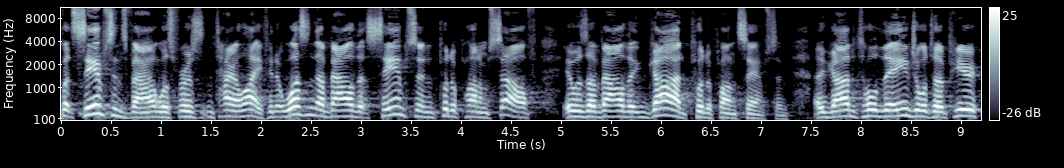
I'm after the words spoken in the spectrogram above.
but Samson's vow was for his entire life. And it wasn't a vow that Samson put upon himself, it was a vow that God put upon Samson. Uh, God told the angel to appear,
